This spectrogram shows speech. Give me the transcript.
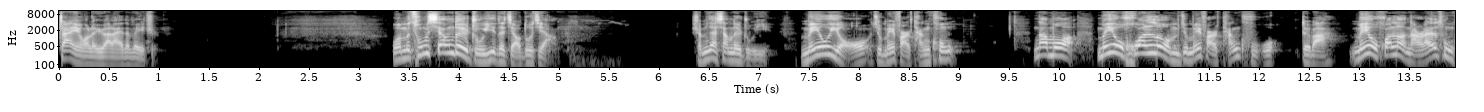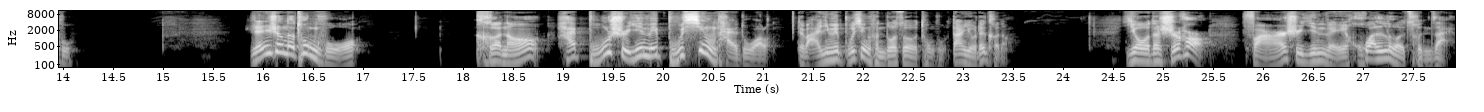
占有了原来的位置。我们从相对主义的角度讲，什么叫相对主义？没有有就没法谈空，那么没有欢乐我们就没法谈苦，对吧？没有欢乐哪来的痛苦？人生的痛苦。可能还不是因为不幸太多了，对吧？因为不幸很多，所有痛苦，但是有这可能。有的时候反而是因为欢乐存在，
